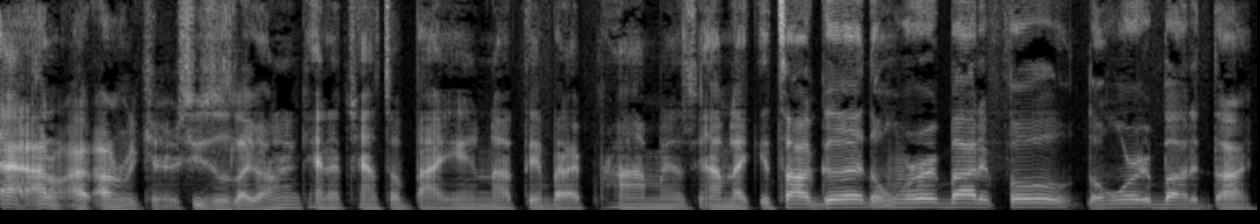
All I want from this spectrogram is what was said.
I, I don't. I, I, don't really care. She's just like, I don't get a chance to buy you nothing, but I promise. I'm like, it's all good. Don't worry about it, fool. Don't worry about it, dog.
